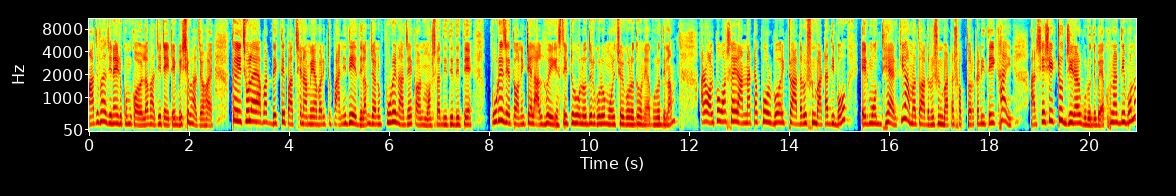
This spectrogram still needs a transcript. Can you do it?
মাছ ভাজি না, এরকম করলা ভাজিটা এটাই বেশি ভাজা হয়। তো এই চুলায় আবার দেখতে পাচ্ছেন, আমি আবার একটু পানি দিয়ে দিলাম যেন পুড়ে না যায়, কারণ মশলা দিতে দিতে পুড়ে যেত, অনেকটাই লাল হয়ে গেছে। একটু হলুদের গুঁড়ো, মরিচের গুঁড়ো, ধনিয়া গুঁড়ো দিলাম। আর অল্প মশলায় রান্নাটা করব, একটু আদা, রসুন বাটা দিব। এর মধ্যে আর কি, আমরা তো আদা, রসুন, বাটা সব তরকারিতেই খাই। আর শেষে একটু জিরার গুঁড়ো দেবো। এখন আর দিব না,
